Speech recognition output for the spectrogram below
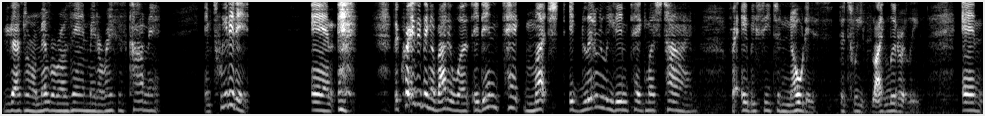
If you guys don't remember, Roseanne made a racist comment and tweeted it and the crazy thing about it was, it didn't take much, it literally didn't take much time for ABC to notice the tweet, like literally. And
